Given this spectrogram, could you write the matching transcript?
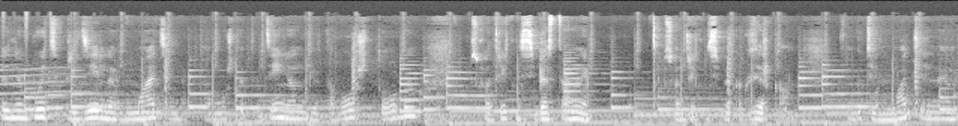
Сегодня будьте предельно внимательны, потому что этот день, он для того, чтобы смотреть на себя стороны, смотреть на себя как в зеркало будьте внимательны,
